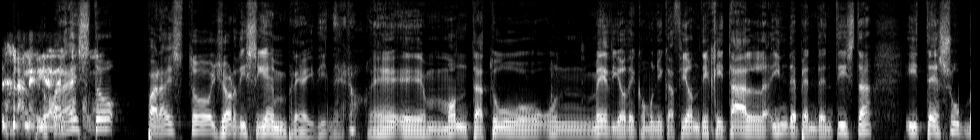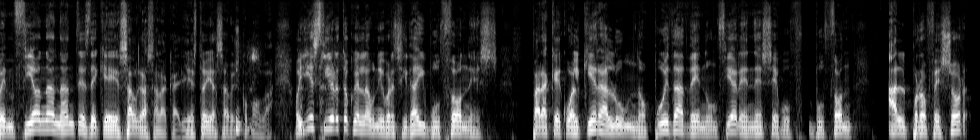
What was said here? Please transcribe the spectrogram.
la medida para esto para esto, Jordi, siempre hay dinero. ¿eh? Eh, monta tú un medio de comunicación digital independentista y te subvencionan antes de que salgas a la calle. Esto ya sabes cómo va. Oye, es cierto que en la universidad hay buzones para que cualquier alumno pueda denunciar en ese buzón al profesor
